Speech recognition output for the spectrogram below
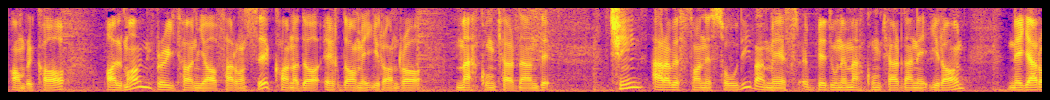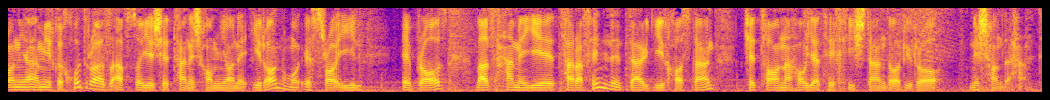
آمریکا، آلمان، بریتانیا، فرانسه، کانادا اقدام ایران را محکوم کردند. چین، عربستان سعودی و مصر بدون محکوم کردن ایران نگرانی عمیق خود را از افزایش تنش میان ایران و اسرائیل ابراز و از همه طرفین درگیر خواستند که تا نهایت خیشتنداری را نشان دهند.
